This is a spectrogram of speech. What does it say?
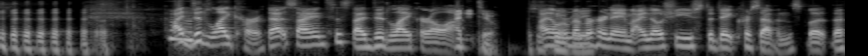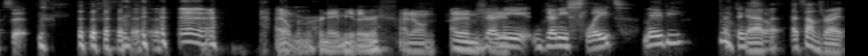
I did like her. That scientist, I did like her a lot. I did too. I don't remember her name. I know she used to date Chris Evans, but that's it. I don't remember her name either. I don't. I didn't. pay- Jenny Jenny Slate, maybe. I think yeah, so. that, that sounds right.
